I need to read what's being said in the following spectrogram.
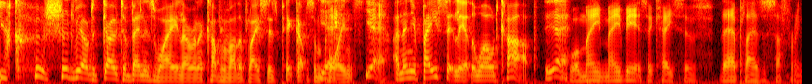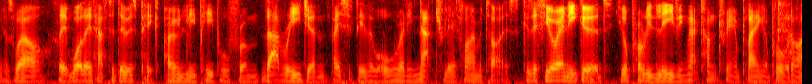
you could, should be able to go to Venezuela and a couple of other places, pick up some Yeah, points, yeah. and then you're basically at the World Cup. Yeah. Well, may, maybe it's a case of their players are suffering as well. They, what they'd have to do is pick only people from that region, basically, that were already naturally acclimatized. Because if you're any good, you're probably leaving that country and playing abroad, aren't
